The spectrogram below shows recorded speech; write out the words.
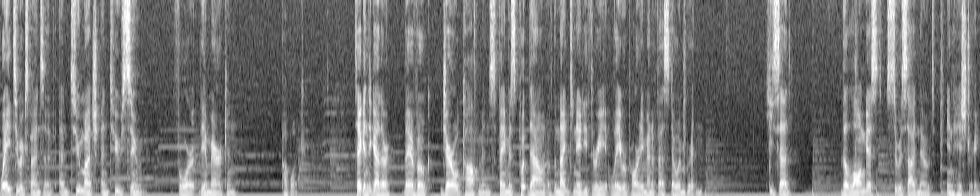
way too expensive, and too much and too soon for the American public. Taken together, they evoke Gerald Kaufman's famous put down of the 1983 Labour Party manifesto in Britain. He said, the longest suicide note in history.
